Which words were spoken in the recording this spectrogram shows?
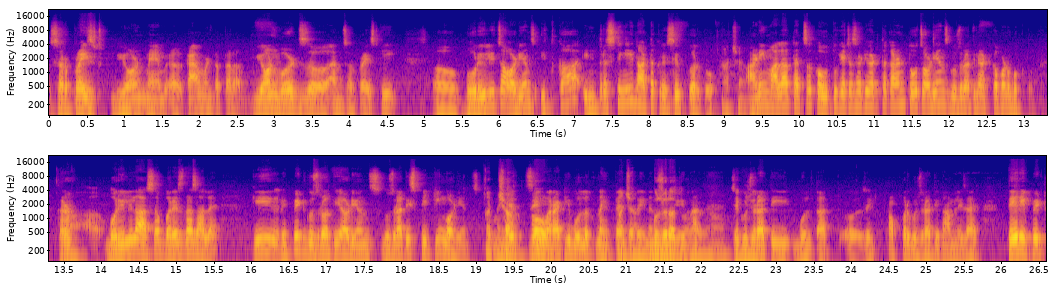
सरप्राईज्ड बियॉन्ड काय म्हणतात त्याला? Beyond words I am surprise की बोरिवलीचा ऑडियन्स इतका इंटरेस्टिंगली नाटक रिसीव्ह करतो. आणि मला त्याचं कौतुक याच्यासाठी वाटतं कारण तोच ऑडियन्स गुजराती नाटकं पण बघतो. कारण बोरिवलीला असं बरेचदा झालंय की repeat Gujarati audience Gujarati speaking audience अच्छा. म्हणजे जे हो. मराठी बोलत नाहीत त्यांच्या दैनंदिन गुजराती. जे गुजराती बोलतात जे प्रॉपर गुजराती फॅमिलीज आहेत ते रिपीट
